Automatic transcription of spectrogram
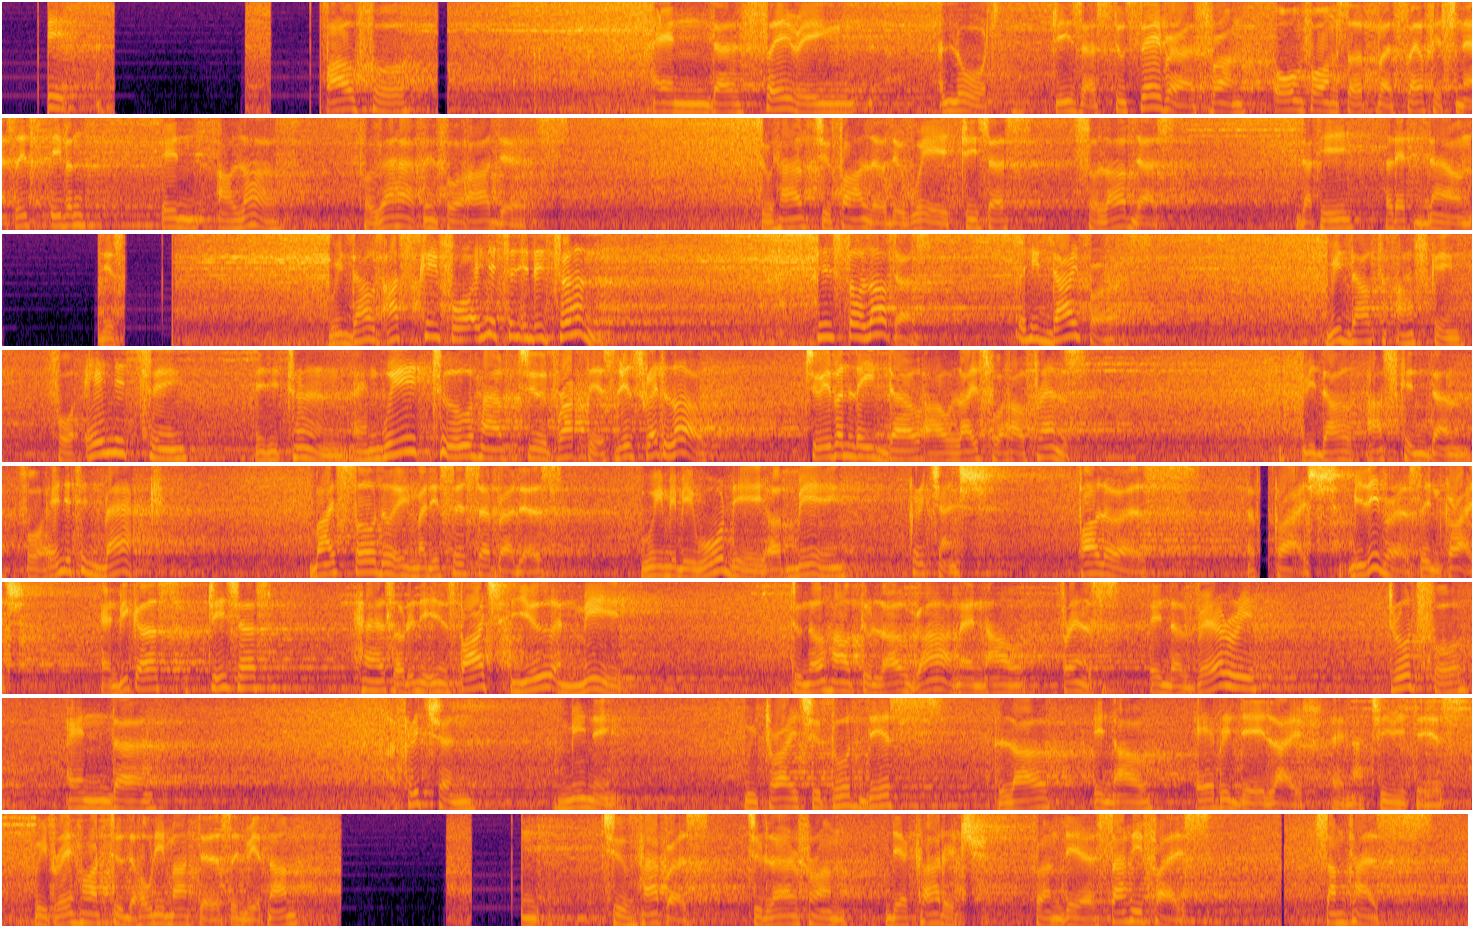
powerful and uh, saving Lord Jesus to save us from all forms of uh, selfishness, even in our love for that and for others. So we have to follow the way Jesus so loved us that he let down his without asking for anything in return. He so loved us. He died for us without asking for anything in return. And we too have to practice this great love to even lay down our lives for our friends. without asking them for anything back. By so doing, my dear sister brothers, we may be worthy of being Christians, followers of Christ, believers in Christ. And because Jesus has already inspired you and me to know how to love God and our friends in a very truthful and uh, Christian meaning. We try to put this love in our everyday life and activities. We pray hard to the Holy Martyrs in Vietnam to help us to learn from their courage, from their sacrifice. Sometimes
